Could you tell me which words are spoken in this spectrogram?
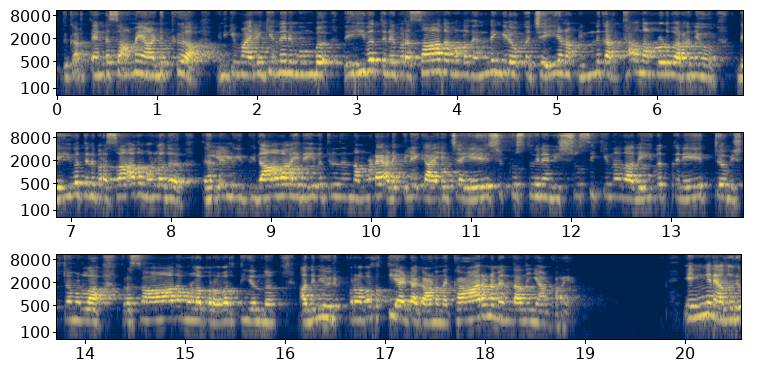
ഇത് കർത്ത എന്റെ സമയം അടുക്കുക. എനിക്ക് മരിക്കുന്നതിന് മുമ്പ് ദൈവത്തിന് പ്രസാദമുള്ളത് എന്തെങ്കിലുമൊക്കെ ചെയ്യണം. ഇന്ന് കർത്താവ് നമ്മളോട് പറഞ്ഞു ദൈവത്തിന് പ്രസാദമുള്ളത് ഈ പിതാവായ ദൈവത്തിൽ നിന്ന് നമ്മുടെ അടുക്കിലേക്ക് അയച്ച യേശു ക്രിസ്തുവിനെ വിശ്വസിക്കുന്നത് ആ ദൈവത്തിന് ഏറ്റവും ഇഷ്ടമുള്ള പ്രസാദമുള്ള പ്രവൃത്തി എന്ന് അതിനെ ഒരു പ്രവൃത്തിയായിട്ടാണ് കാണുന്നത്. കാരണം എന്താന്ന് ഞാൻ പറയാം. എങ്ങനെ അതൊരു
